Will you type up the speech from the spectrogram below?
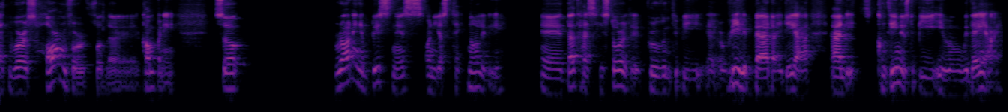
at worst harmful for the company. So running a business on just technology uh, that has historically proven to be a really bad idea and it continues to be even with AI.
